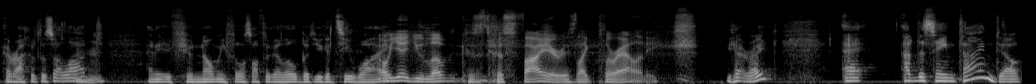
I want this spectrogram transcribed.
Heraclitus a lot, and if you know me philosophically a little bit, you can see why. Mm-hmm. Oh yeah, you love because cause fire is like plurality. Yeah, right. Uh, at the same time, though,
